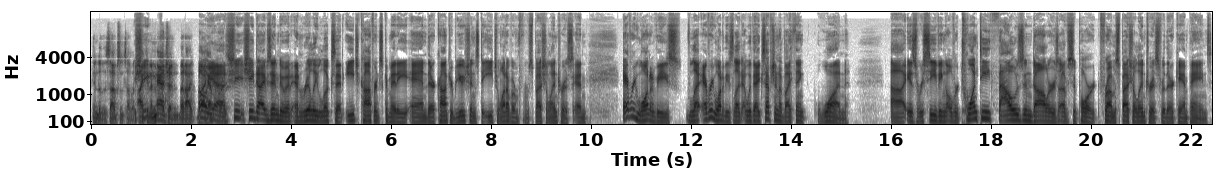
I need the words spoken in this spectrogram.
into the substance of it. I can imagine, but I. But I oh haven't yeah, she she dives into it and really looks at each conference committee and their contributions to each one of them from special interests and every one of these every one of these with the exception of I think one uh, is receiving over twenty thousand dollars of support from special interests for their campaigns.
